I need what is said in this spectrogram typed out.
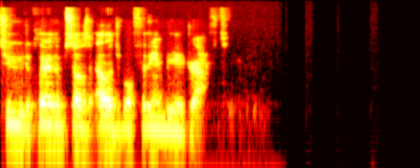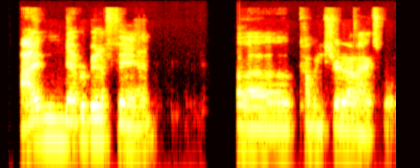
to declare themselves eligible for the NBA draft. I've never been a fan of coming straight out of high school.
